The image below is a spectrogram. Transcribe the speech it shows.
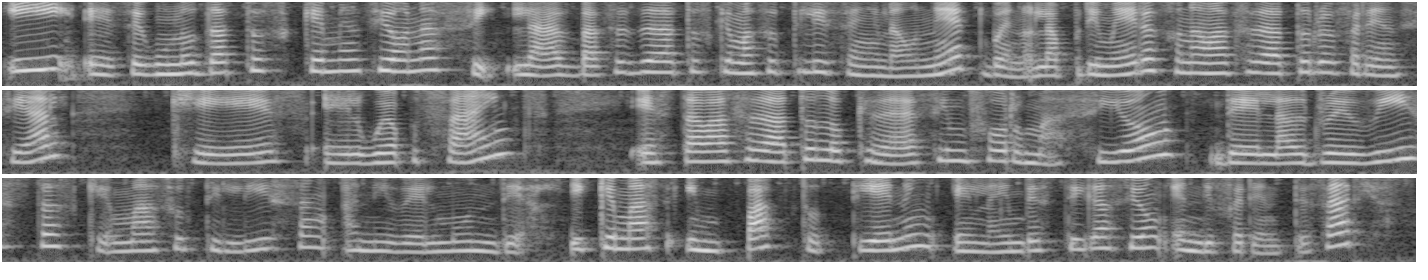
Y eh, según los datos que menciona, sí, las bases de datos que más se utilizan en la UNED, bueno, la primera es una base de datos referencial que es el Web Science esta base de datos lo que da es información de las revistas que más utilizan a nivel mundial y que más impacto tienen en la investigación en diferentes áreas.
